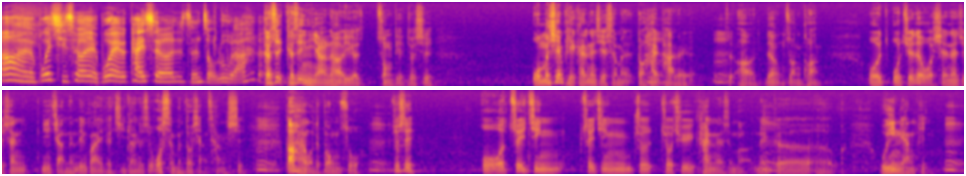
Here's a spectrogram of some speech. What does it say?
哎，不会骑车，也不会开车，就只能走路啦。可是可是你讲到一个重点，就是我们先撇开那些什么都害怕的人，嗯，哦那种状况。我我觉得我现在就像你你讲的另外一个极端，就是我什么都想尝试，嗯，包含我的工作，嗯，就是我我最近最近就就去看了什么那个、呃无印良品，嗯，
